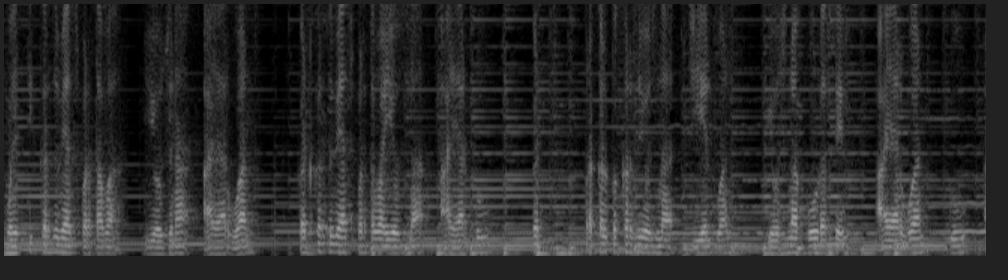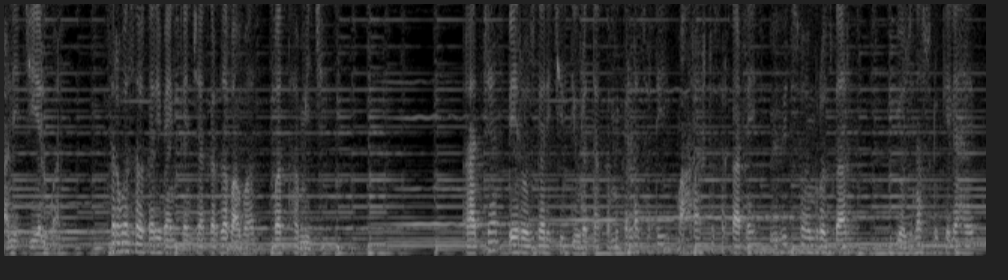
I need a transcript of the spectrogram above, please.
वैयक्तिक कर्ज व्याज परतावा योजना आय आर वन गट कर्ज व्याज परतावा योजना आय आर टू गट प्रकल्प कर्ज योजना जी एल वन योजना कोड असेल आय आर वन टू आणि जी एल वन. सर्व सहकारी बँकांच्या कर्जाबाबत पत हमीची राज्यात बेरोजगारीची तीव्रता कमी करण्यासाठी महाराष्ट्र सरकारने विविध स्वयंरोजगार योजना सुरू केल्या आहेत.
